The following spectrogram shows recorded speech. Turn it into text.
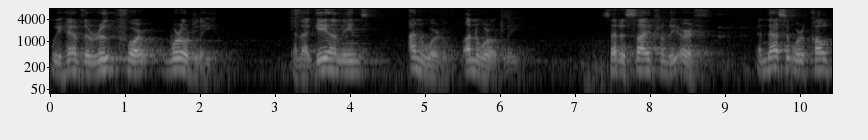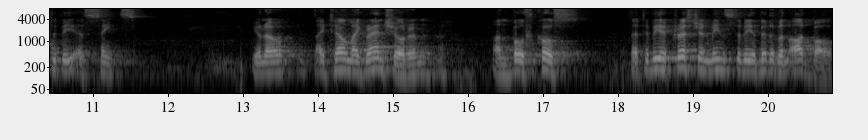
we have the root for worldly. And agia means unworldly, unworldly, set aside from the earth. And that's what we're called to be as saints. You know, I tell my grandchildren on both coasts that to be a Christian means to be a bit of an oddball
